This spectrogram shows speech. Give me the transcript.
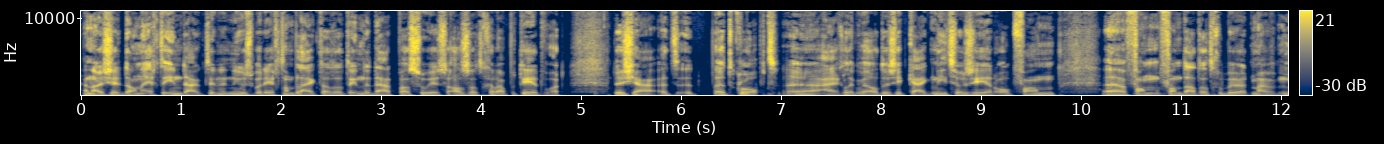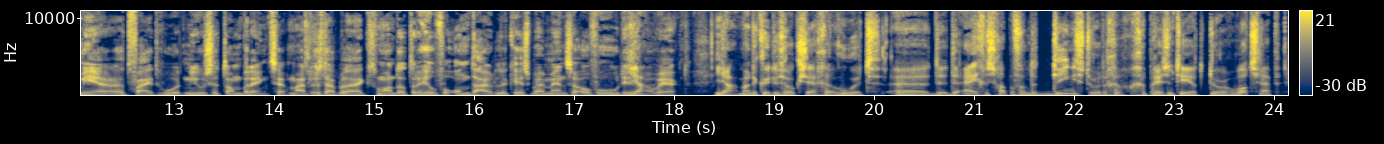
En als je dan echt induikt in het nieuwsbericht, dan blijkt dat het inderdaad pas zo is als het gerapporteerd wordt. Dus ja, het, het, het klopt uh, eigenlijk wel. Dus ik kijk niet zozeer op van, uh, van, van dat het gebeurt, maar meer het feit hoe het nieuws het dan brengt. Zeg maar. Dus daar blijkt gewoon dat er heel veel onduidelijk is bij mensen over hoe dit ja. nou werkt. Ja, maar dan kun je dus ook zeggen hoe het, uh, de, de eigenschappen van de dienst worden ge gepresenteerd door WhatsApp.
